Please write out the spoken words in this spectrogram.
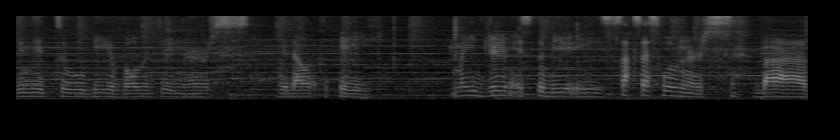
you need to be a volunteer nurse without pay. My dream is to be a successful nurse, but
